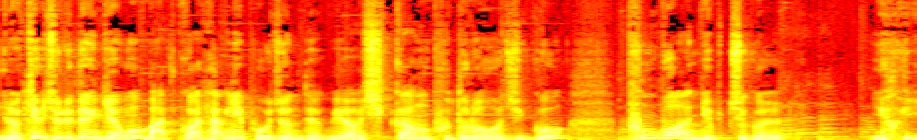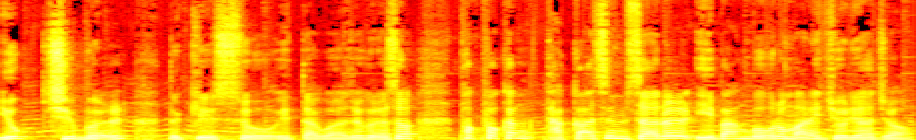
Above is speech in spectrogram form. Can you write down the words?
이렇게 조리된 경우 맛과 향이 보존되고요. 식감은 부드러워지고 풍부한 육즙을 육즙을 느낄 수 있다고 하죠. 그래서 퍽퍽한 닭가슴살을 이 방법으로 많이 조리하죠.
